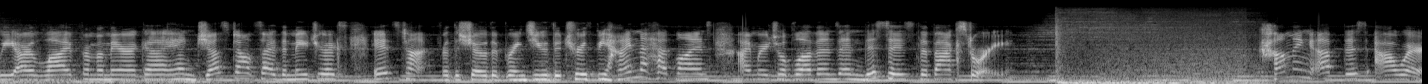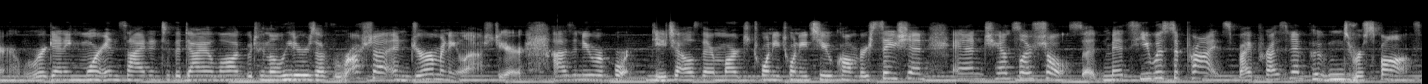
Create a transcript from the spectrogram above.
We are live from America and just outside the Matrix. It's time for the show that brings you the truth behind the headlines. I'm Rachel Blevins, and this is The Backstory. Coming up this hour, we're getting more insight into the dialogue between the leaders of Russia and Germany last year, as a new report details their March 2022 conversation, and Chancellor Scholz admits he was surprised by President Putin's response.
